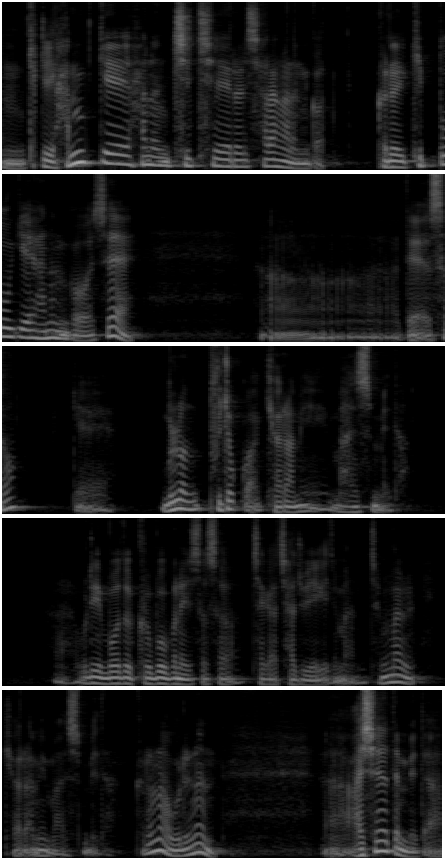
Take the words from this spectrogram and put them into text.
음, 특히 함께하는 지체를 사랑하는 것, 그를 기쁘게 하는 것에 어, 대해서 물론 부족과 결함이 많습니다. 아, 우리 모두 그 부분에 있어서 제가 자주 얘기지만 정말 결함이 많습니다. 그러나 우리는 아, 아셔야 됩니다.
